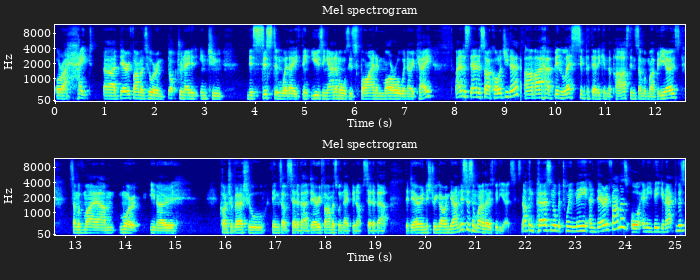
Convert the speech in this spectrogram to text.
or I hate uh, dairy farmers who are indoctrinated into this system where they think using animals is fine and moral and okay. I understand the psychology there. Um, I have been less sympathetic in the past in some of my videos. Some of my um, more, you know, controversial things I've said about dairy farmers when they've been upset about the dairy industry going down. This isn't one of those videos. It's nothing personal between me and dairy farmers or any vegan activists.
